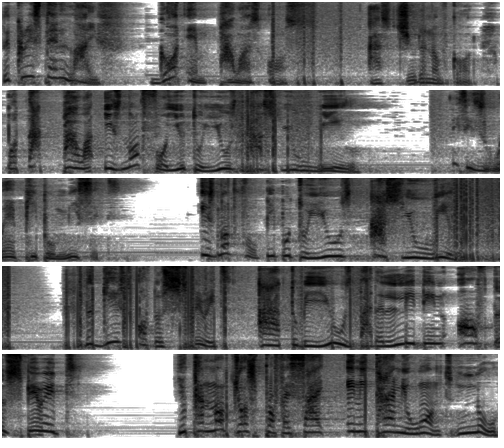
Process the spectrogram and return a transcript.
the Christian life, God empowers us as children of God. But that power is not for you to use as you will. This is where people miss it. It's not for people to use as you will. The gifts of the Spirit are to be used by the leading of the Spirit. You cannot just prophesy anytime you want. No,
